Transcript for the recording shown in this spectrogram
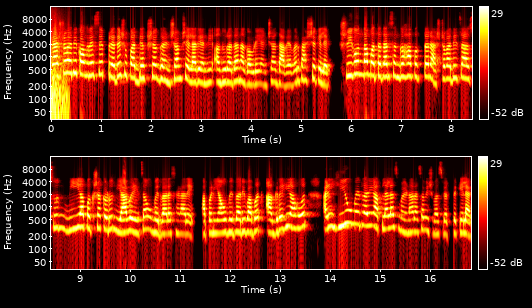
राष्ट्रवादी काँग्रेसचे प्रदेश उपाध्यक्ष घनश्याम शेलार यांनी अनुराधा नगावडे यांच्या दाव्यावर भाष्य केलंय श्रीगोंदा मतदारसंघ हा फक्त राष्ट्रवादीचा असून मी या पक्षाकडून यावेळीचा उमेदवार असणार आहे. आपण या उमेदवारीबाबत आग्रही आहोत आणि ही उमेदवारी आपल्यालाच मिळणार असा विश्वास व्यक्त केलाय.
